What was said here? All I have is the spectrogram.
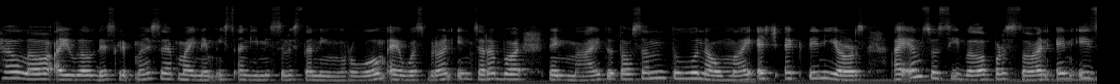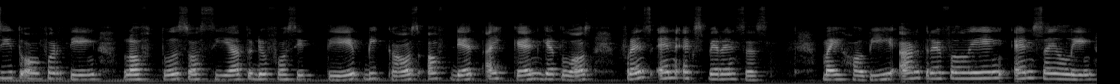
Hello, I will describe myself. My name is Andini Room. I was born in Cirebon in May 2002. Now my age 18 years. I am sociable person and easy to overthink. Love to social to the positive. Because of that, I can get lost friends and experiences. My hobby are traveling and sailing.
